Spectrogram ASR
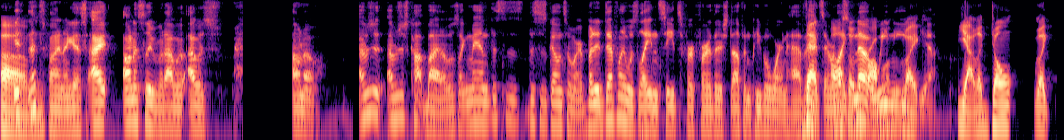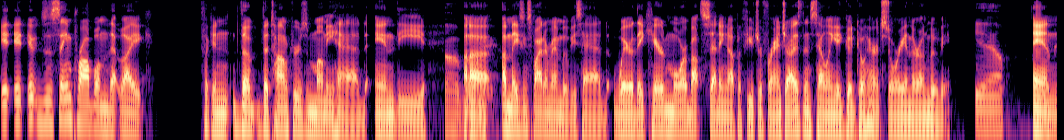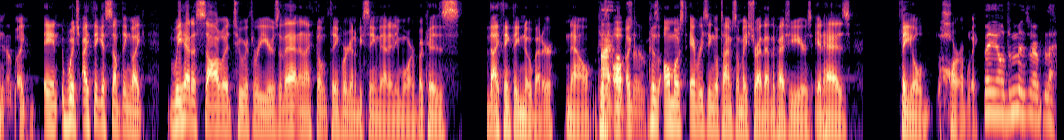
Um, yeah, that's fine, I guess. I honestly, but I wa- I was, I don't know. I was just, I was just caught by it. I was like, man, this is this is going somewhere. But it definitely was laying seeds for further stuff, and people weren't having That's it. They were like, no, we need, like- yeah, yeah, like don't like it. It it was the same problem that like fucking the the Tom Cruise Mummy had and the uh. Amazing Spider-Man movies had, where they cared more about setting up a future franchise than telling a good coherent story in their own movie. yeah, And yep. like, and which I think is something like we had a solid two or three years of that, and I don't think we're going to be seeing that anymore because I think they know better now. Because hope so. because almost every single time somebody's tried that in the past few years, it has failed horribly. failed miserably.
